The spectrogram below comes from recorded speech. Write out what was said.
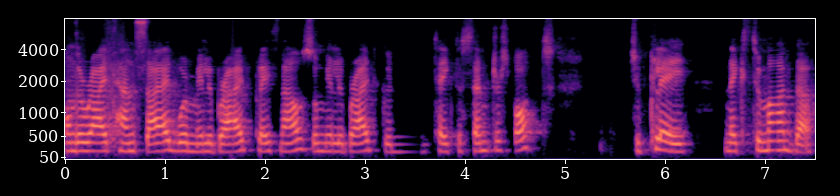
on the right hand side where Millie Bright plays now, so Millie Bright could take the center spot to play next to Magda,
